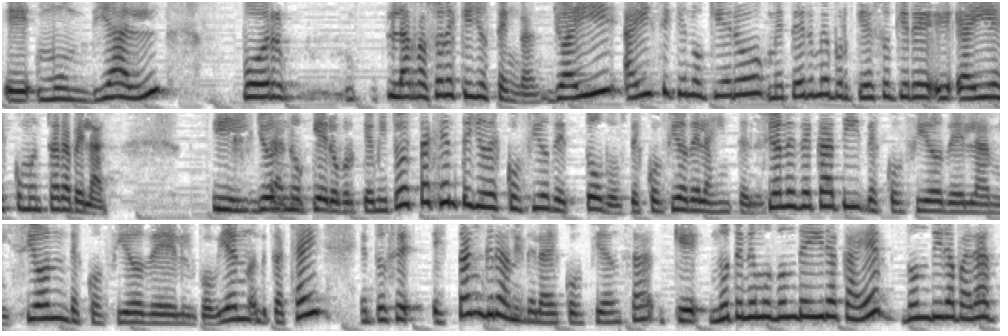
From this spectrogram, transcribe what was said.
eh, mundial por las razones que ellos tengan. Yo ahí, ahí sí que no quiero meterme porque eso quiere, eh, ahí es como entrar a pelar. Y yo Claro. no quiero, porque a mí toda esta gente yo desconfío de todos, desconfío de las intenciones de Katy, desconfío de la misión, desconfío del gobierno, ¿cachai? Entonces es tan grande la desconfianza que no tenemos dónde ir a caer, dónde ir a parar.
